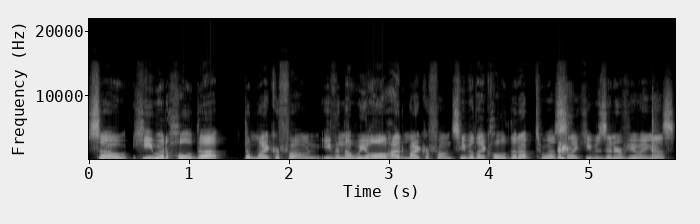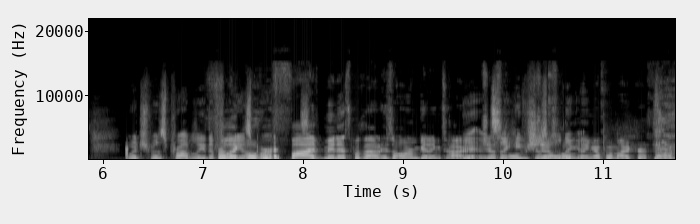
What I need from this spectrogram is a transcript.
So he would hold up the microphone, even though we all had microphones. He would like hold it up to us like he was interviewing us, which was probably the funniest part. For like over part. five minutes without his arm getting tired. Yeah, just like he was just holding it. up a microphone.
